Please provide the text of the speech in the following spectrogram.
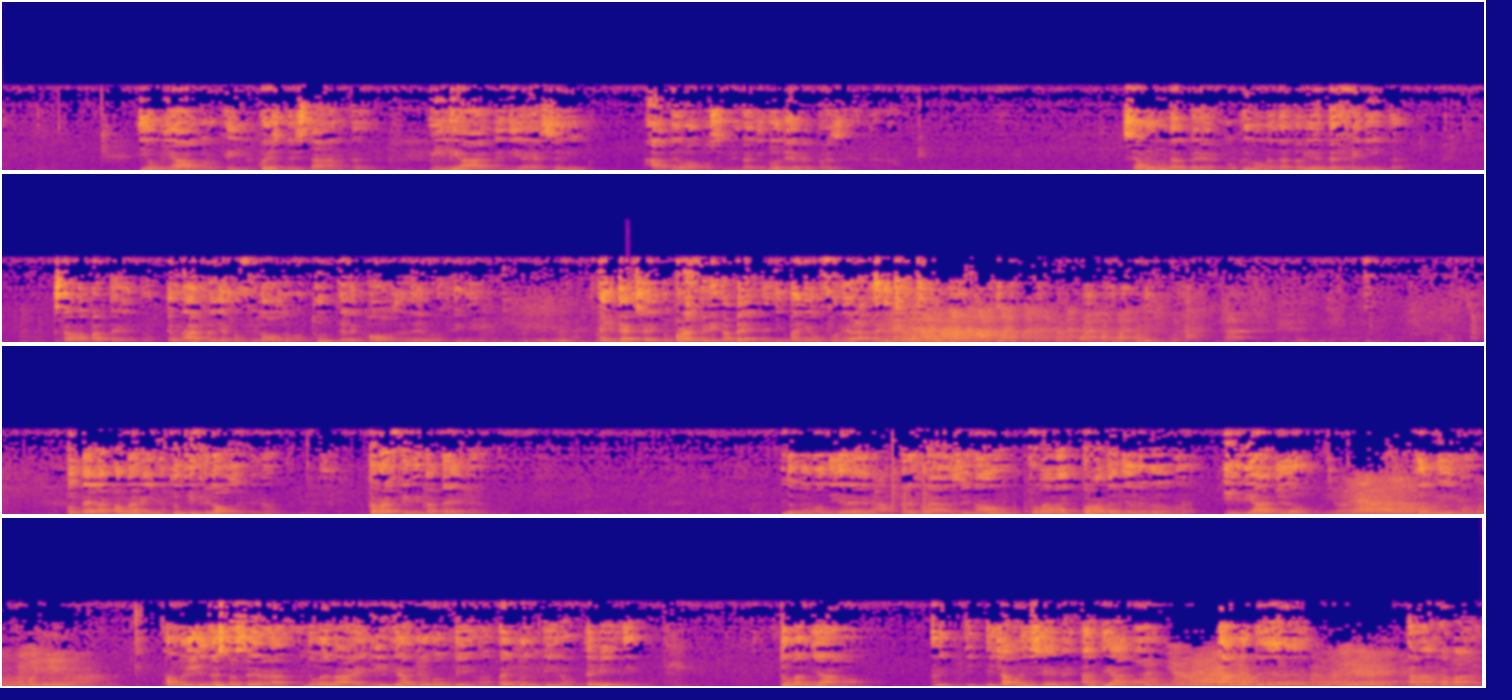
Io mi auguro che in questo istante miliardi di esseri abbiano la possibilità di godere il presente. Siamo in un albergo, prima una andata via ed è finita, stavano partendo, e un altro dietro filosofo, tutte le cose devono finire. E il terzo ha detto, però è finita bene, dico, ma che è un funerale? Hotel Acquamarina, tutti i filosofi, no? Però è finita bene. Dobbiamo dire altre frasi, no? Provate, provate a dirle come il viaggio, continua. Quando uscite stasera, dove vai? Il viaggio continua, vengo anch'io e vieni. Dove andiamo? Diciamolo insieme, andiamo, a vedere da un'altra parte.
